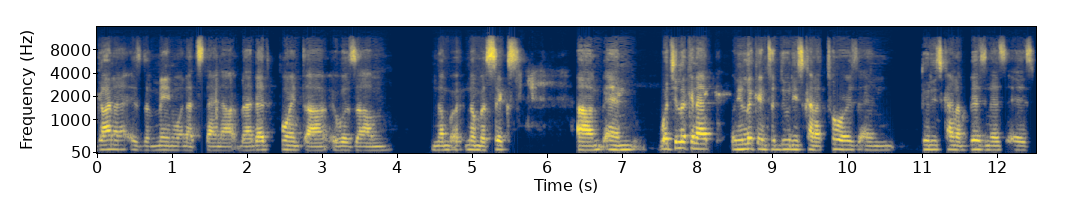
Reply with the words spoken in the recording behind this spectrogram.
Ghana is the main one that stand out. But at that point, uh, it was um, number number six, um, and what you're looking at when you're looking to do these kind of tours and do these kind of business is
